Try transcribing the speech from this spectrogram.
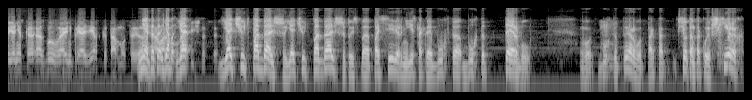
я, я несколько раз был в районе Приозерска, там вот... э, Нет, это я- я-. Я чуть подальше, я чуть подальше, то есть по, по севернее есть такая бухта, бухта Терву. Вот, бухта Терву, так, так, все там такое в шхерах,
